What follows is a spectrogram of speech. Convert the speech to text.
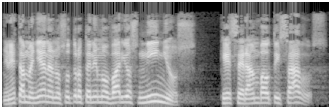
En esta mañana nosotros tenemos varios niños que serán bautizados.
